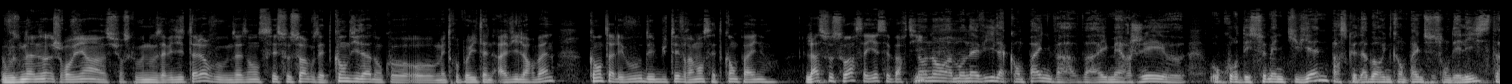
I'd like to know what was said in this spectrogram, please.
Vous, je reviens sur ce que vous nous avez dit tout à l'heure. Vous nous annoncez ce soir que vous êtes candidat donc au, métropolitaine à Villeurbanne. Quand allez-vous débuter vraiment cette campagne? Là, ce soir, ça y est, c'est parti? Non, non, à mon avis, la campagne va, va émerger euh, au cours des semaines qui viennent, parce que d'abord, une campagne, ce sont des listes.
